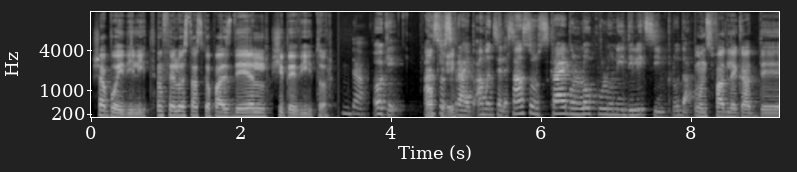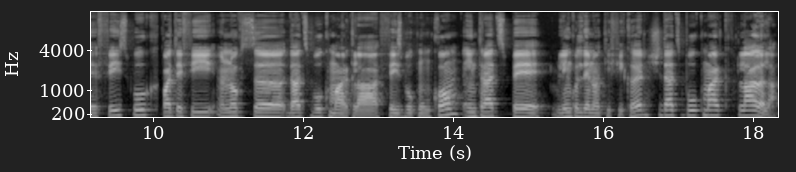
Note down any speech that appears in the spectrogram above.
și apoi delete. În felul ăsta scăpați de el și pe viitor. Da. Ok, unsubscribe, am înțeles. Unsubscribe în locul unui delete simplu, da. Un sfat legat de Facebook poate fi în loc să dați bookmark la facebook.com, intrați pe linkul de notificări și dați bookmark la ăla.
